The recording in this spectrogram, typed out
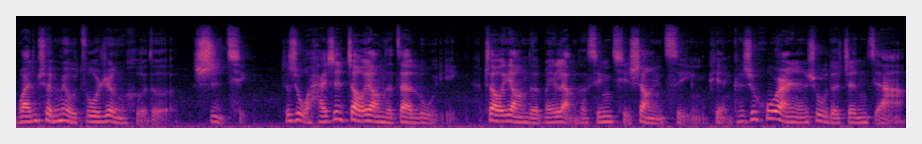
完全没有做任何的事情，就是我还是照样的在录影，照样的每两个星期上一次影片。可是忽然人数的增加，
